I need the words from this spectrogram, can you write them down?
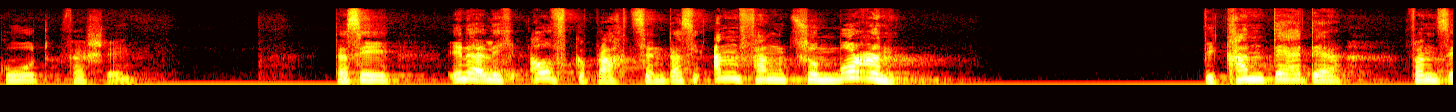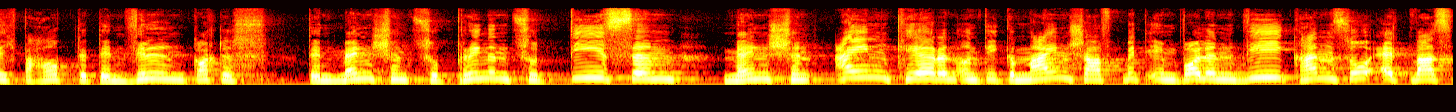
gut verstehen, dass sie innerlich aufgebracht sind, dass sie anfangen zu murren. Wie kann der, der von sich behauptet, den Willen Gottes, den Menschen zu bringen, zu diesem Menschen einkehren und die Gemeinschaft mit ihm wollen. Wie kann so etwas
